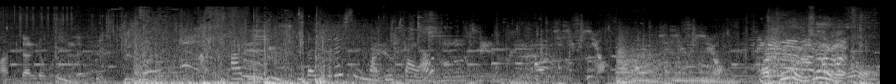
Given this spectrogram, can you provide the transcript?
안 자르고 있을래? 어디 이걸 뚫을 수 있나 볼까요? 아 빙벽 이상해 이거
